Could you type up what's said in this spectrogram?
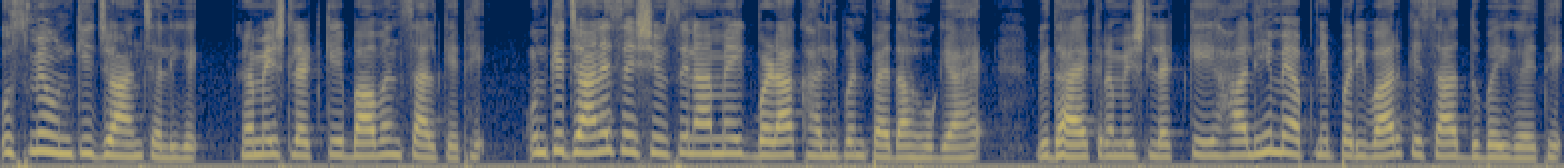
उसमें उनकी जान चली गई। रमेश लटके बावन साल के थे। उनके जाने से शिवसेना में एक बड़ा खालीपन पैदा हो गया है। विधायक रमेश लटके हाल ही में अपने परिवार के साथ दुबई गए थे।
